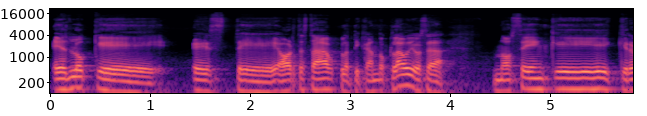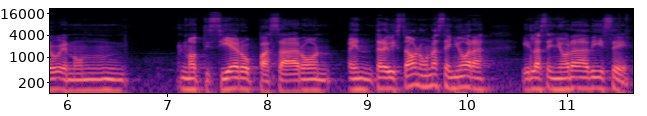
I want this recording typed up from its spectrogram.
Es lo que, este, ahorita estaba platicando Claudio, o sea, no sé en qué, creo en un noticiero pasaron, entrevistaron a una señora y la señora dice,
